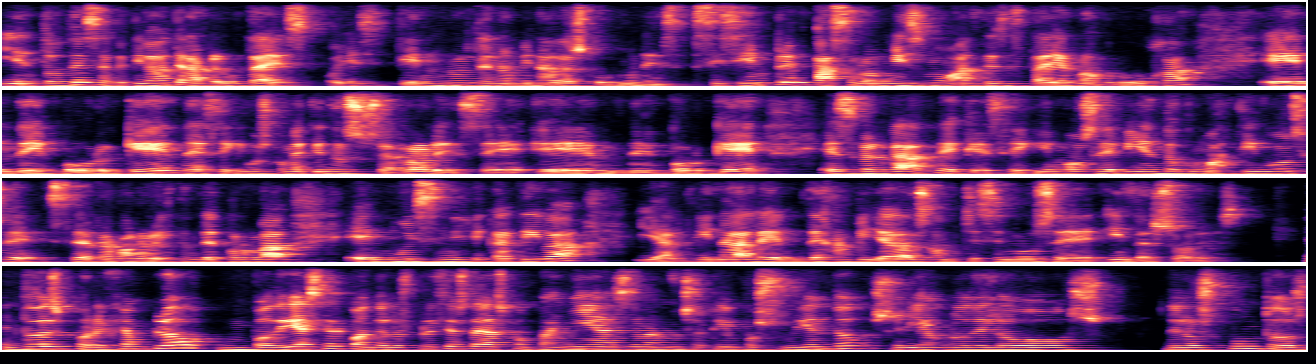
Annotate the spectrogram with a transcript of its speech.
Y entonces, efectivamente, la pregunta es, oye, si tienen unos denominadores comunes, si siempre pasa lo mismo antes de estallar una burbuja, eh, ¿por qué eh, seguimos cometiendo esos errores? Eh, ¿Por qué es verdad que seguimos viendo cómo activos se revalorizan de forma muy significativa y al final dejan pillados a muchísimos inversores? Entonces, por ejemplo, podría ser cuando los precios de las compañías llevan mucho tiempo subiendo, sería uno de los de los puntos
